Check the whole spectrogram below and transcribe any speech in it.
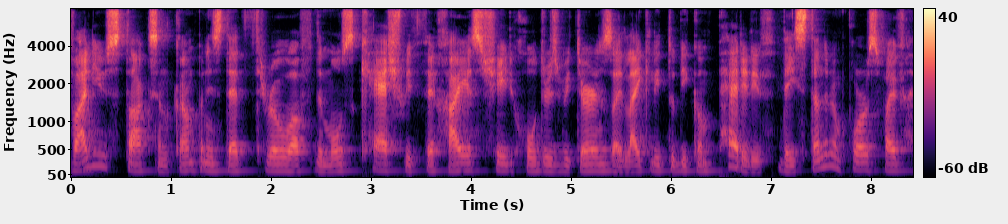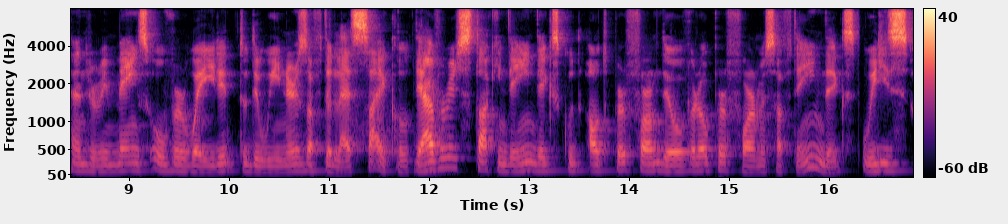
Value stocks and companies that throw off the most cash with the highest shareholders' returns are likely to be competitive. The Standard & Poor's 500 remains overweighted to the winners of the last cycle. The average stock in the index could outperform the overall performance of the index, which is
